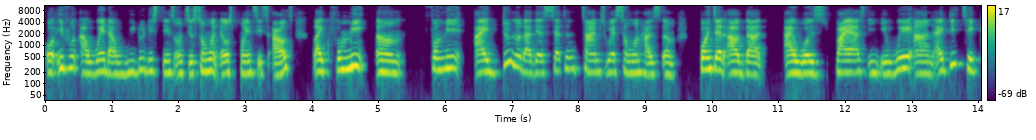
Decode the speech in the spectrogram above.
or even aware that we do these things until someone else points it out. Like for me, um, for me, I do know that there's certain times where someone has um, pointed out that I was biased in a way and I did take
